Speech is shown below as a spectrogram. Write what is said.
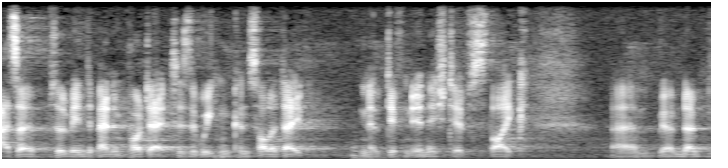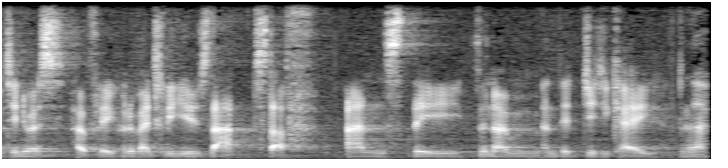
as a sort of independent project is that we can consolidate, you know, different initiatives like um, you know, GNOME Continuous. Hopefully, can eventually use that stuff, and the the GNOME and the GTK, uh,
